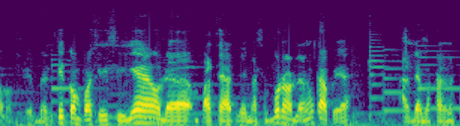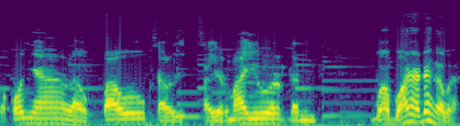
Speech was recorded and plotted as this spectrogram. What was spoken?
Oke, berarti komposisinya udah empat sehat lima sempurna udah lengkap ya. Ada makanan pokoknya, lauk pauk, sayur mayur dan buah-buahan ada nggak, Bang?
